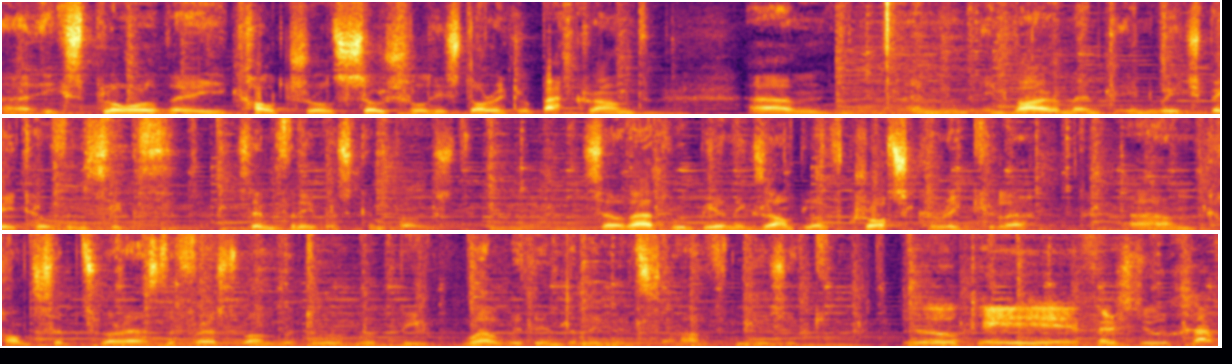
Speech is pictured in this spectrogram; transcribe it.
uh, explore the cultural, social, historical background um, and environment in which Beethoven's Sixth Symphony was composed. So that would be an example of cross-curricular um, concepts, whereas the first one would, would be well within the limits of music. Okay, first you have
